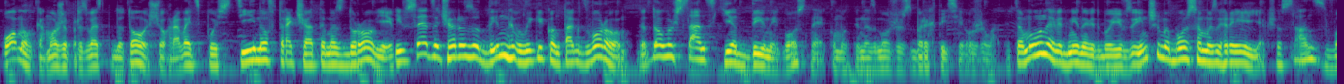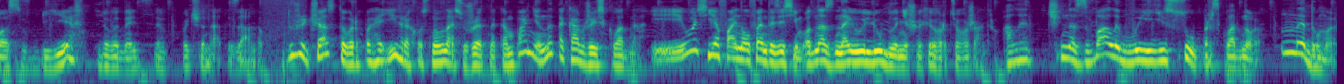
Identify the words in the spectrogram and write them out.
помилка може призвести до того, що гравець постійно втрачатиме здоров'я, і все це через один невеликий контакт з ворогом. До того ж, Санс єдиний бос, на якому ти не зможеш зберегтися і оживати. Тому, на відміну від боїв з іншими босами з гри, якщо Санс вас вб'є, доведеться починати заново. Дуже часто в rpg іграх основна сюжетна кампанія не така вже й складна. І ось є Final Fantasy VII, одна з найулюбленіших ігор цього жанру. Але чи назвали б ви її суперскладною? Не думаю.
